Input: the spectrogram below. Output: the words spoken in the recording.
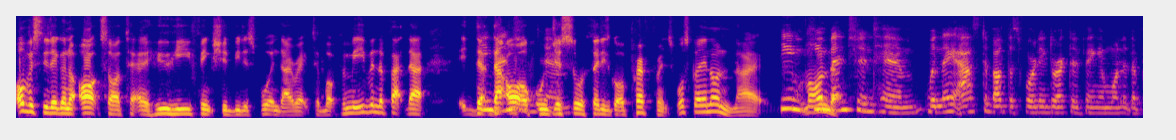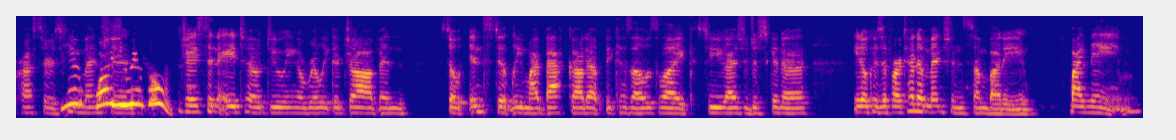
Obviously, they're going to ask Arteta who he thinks should be the sporting director. But for me, even the fact that that, article we just saw said he's got a preference. What's going on? Like, He, he not on that. mentioned him when they asked about the sporting director thing in one of the pressers. He yeah, mentioned why are you involved? Jason Ayto doing a really good job. And so instantly my back got up because I was like, so you guys are just gonna, you know, because if Arteta mentions somebody by name,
